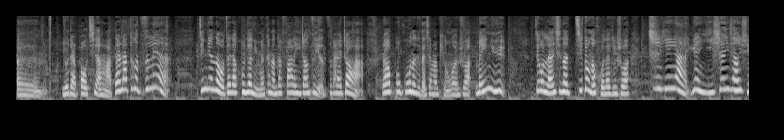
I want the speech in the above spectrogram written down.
嗯，有点抱歉哈，但是他特自恋。今天呢，我在他空间里面看到他发了一张自己的自拍照啊，然后布姑呢就在下面评论说美女。结果兰心呢，激动的回来就说：“知音呀，愿以身相许。”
